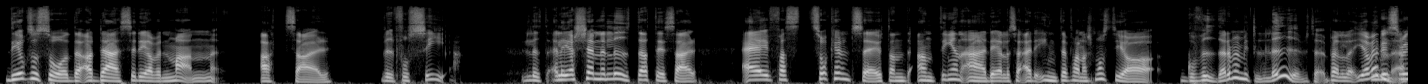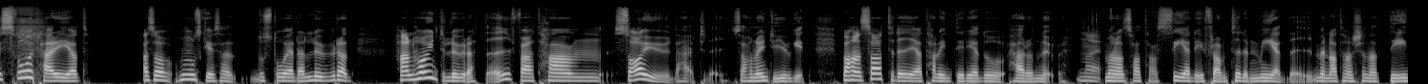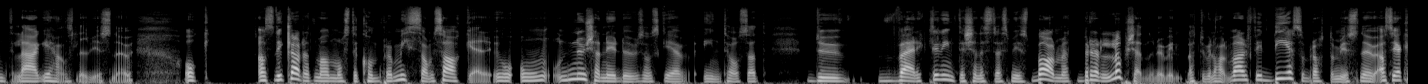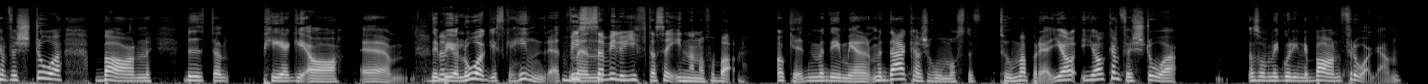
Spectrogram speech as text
det är också så the audacity av en man att så här, vi får se. Lite, eller jag känner lite att det är så här, nej fast så kan du inte säga utan antingen är det eller så är det inte för annars måste jag gå vidare med mitt liv typ. Eller, jag vet Men det inte. som är svårt här är att, alltså hon skrev så här, då står jag där lurad. Han har ju inte lurat dig för att han sa ju det här till dig, så han har ju inte ljugit. Vad han sa till dig är att han inte är redo här och nu. Nej. Men han sa att han ser det i framtiden med dig, men att han känner att det är inte läge i hans liv just nu. Och alltså Det är klart att man måste kompromissa om saker. Och, och nu känner ju du som skrev in till oss att du verkligen inte känner stress med just barn, men att bröllop känner du vill, att du vill ha. Varför är det så bråttom just nu? Alltså jag kan förstå barnbiten, PGA, eh, det Men- biologiska hindret. Vissa men, vill ju gifta sig innan de får barn. Okej, men det är mer, men där kanske hon måste tumma på det. Jag, jag kan förstå, alltså om vi går in i barnfrågan,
